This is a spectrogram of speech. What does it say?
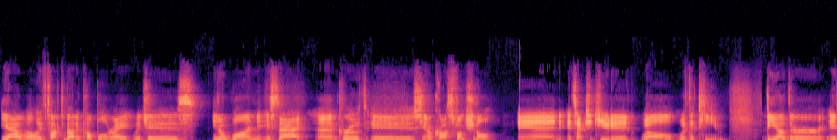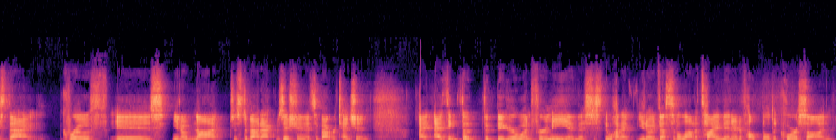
Yeah, well, we've talked about a couple, right? Which is, you know, one is that uh, growth is, you know, cross functional and it's executed well with a team. The other is that growth is, you know, not just about acquisition, it's about retention. I, I think the the bigger one for me, and this is the one I've, you know, invested a lot of time in and have helped build a course on,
